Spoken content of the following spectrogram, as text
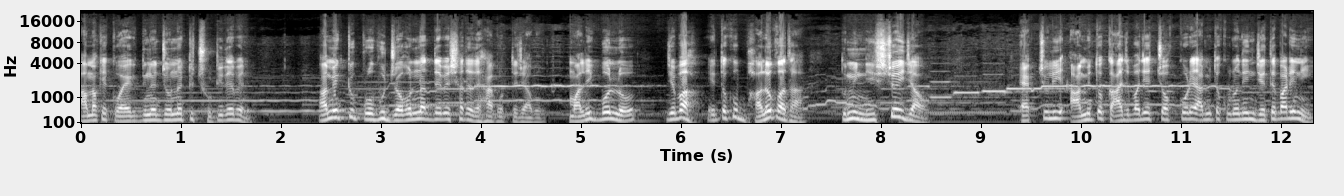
আমাকে কয়েকদিনের জন্য একটু ছুটি দেবেন? আমি একটু প্রভু জগন্নাথ দেবের সাথে দেখা করতে যাব। মালিক বলল, যে বাহ, এ তো খুব ভালো কথা। তুমি নিশ্চয়ই যাও। অ্যাকচুয়ালি আমি তো কাজ বাজের চক্করে আমি তো কোনোদিন যেতে পারিনি।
